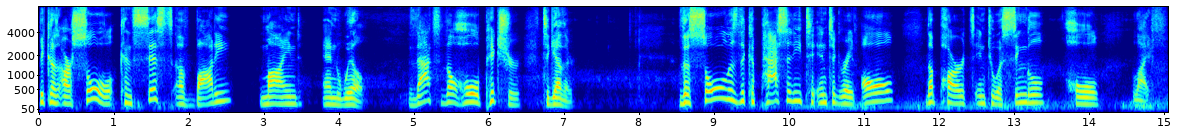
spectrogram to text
because our soul consists of body, mind, and will. That's the whole picture together. The soul is the capacity to integrate all the parts into a single whole life.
